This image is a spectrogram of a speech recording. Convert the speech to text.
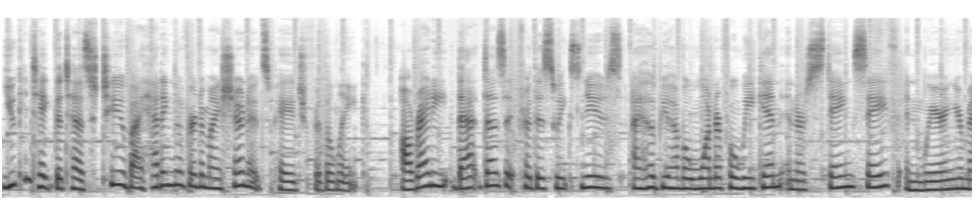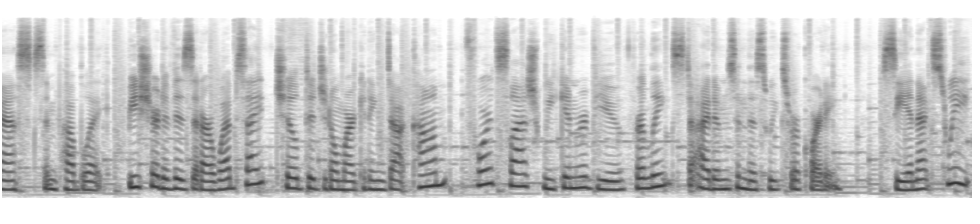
You can take the test too by heading over to my show notes page for the link. Alrighty, that does it for this week's news. I hope you have a wonderful weekend and are staying safe and wearing your masks in public. Be sure to visit our website, chilleddigitalmarketing.com forward slash weekend review for links to items in this week's recording. See you next week.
